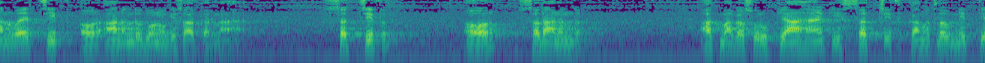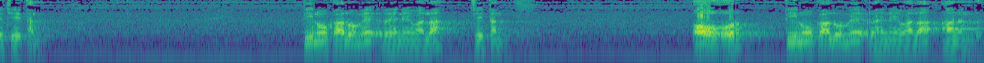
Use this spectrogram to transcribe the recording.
अन्वय चित और आनंद दोनों के साथ करना है। सचित और सदानंद। आत्मा का स्वरूप क्या है कि सचित का मतलब नित्य चेतन। तीनों कालों में रहने वाला चेतन। और तीनों कालों में रहने वाला आनंद।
